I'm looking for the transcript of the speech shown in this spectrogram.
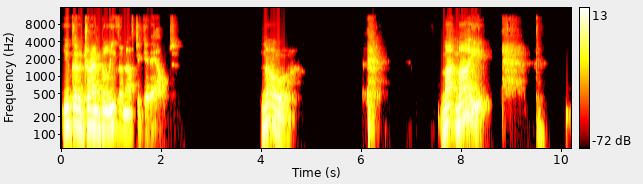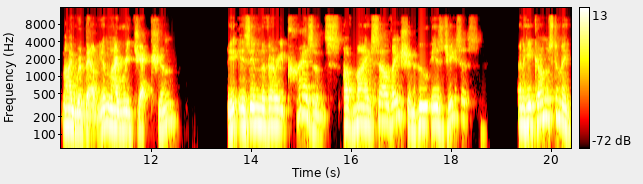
You've got to try and believe enough to get out. No. My, my my rebellion, my rejection, is in the very presence of my salvation, who is Jesus. And he comes to me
